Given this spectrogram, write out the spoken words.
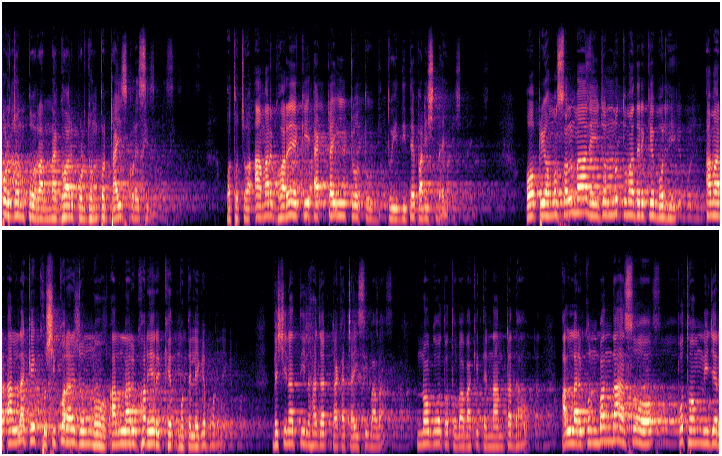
পর্যন্ত, রান্নাঘর পর্যন্ত টাইস করেছিল অথচ আমার ঘরে কি একটা ইটও তুই দিতে পারিস নাই? ও প্রিয় মুসলমান এই জন্য তোমাদেরকে বলি আমার আল্লাহকে খুশি করার জন্য আল্লাহর ঘরের খেদমতে লেগে পড়ো। বেশি না তিন হাজার টাকা চাইছি বাবা। নগদ অথবা বাকিতে নামটা দাও। আল্লাহর কোন বান্দা আসো প্রথম নিজের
